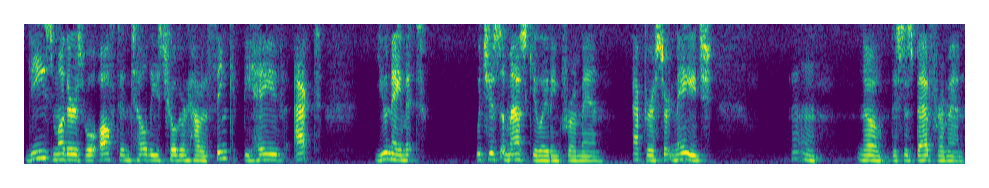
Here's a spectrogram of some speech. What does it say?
These mothers will often tell these children how to think, behave, act, you name it, which is emasculating for a man after a certain age, uh-uh, no, this is bad for a man.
